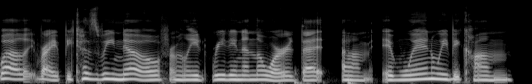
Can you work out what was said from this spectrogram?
Well, right, because we know from le- reading in the Word that um, it, when we become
